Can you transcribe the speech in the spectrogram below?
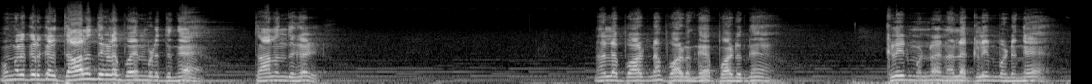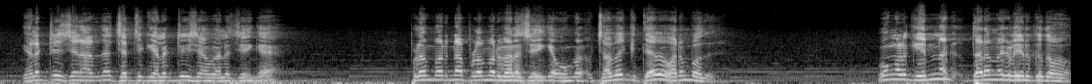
உங்களுக்கு இருக்கிற தாளந்துகளை பயன்படுத்துங்க. தாளந்துகள். நல்லா பாடினா பாடுங்க பாடுங்க. க்ளீன் பண்ணால் நல்லா க்ளீன் பண்ணுங்க. எலக்ட்ரீஷியனாக இருந்தால் சர்ச்சுக்கு எலக்ட்ரீஷியன் வேலை செய்யுங்க. பிளம்பர்னால் பிளம்பர் வேலை செய்யுங்க. உங்கள் சபைக்கு தேவை வரும்போது. உங்களுக்கு என்ன திறமைகள் இருக்குதோ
